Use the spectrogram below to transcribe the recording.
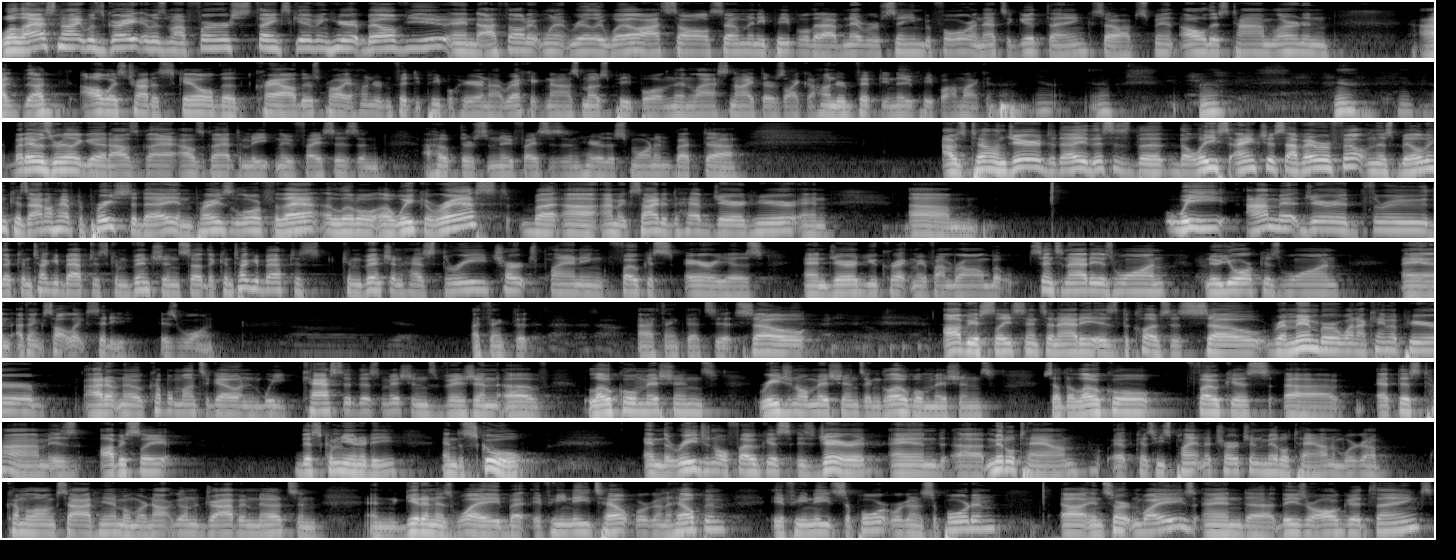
Well, last night was great. It was my first Thanksgiving here at Bellevue, and I thought it went really well. I saw so many people that I've never seen before, and that's a good thing. So I've spent all this time learning. I, I always try to scale the crowd. There's probably 150 people here, and I recognize most people. And then last night there's like 150 new people. I'm like, yeah, yeah, yeah, yeah, yeah. But it was really good. I was glad. I was glad to meet new faces, and I hope there's some new faces in here this morning. But uh, I was telling Jared today, this is the, the least anxious I've ever felt in this building because I don't have to preach today, and praise the Lord for that. A little a week of rest, but uh, I'm excited to have Jared here. And um, we I met Jared through the Kentucky Baptist Convention. So the Kentucky Baptist Convention has three church planting focus areas. And Jared, you correct me if I'm wrong, but Cincinnati is one, New York is one, and I think Salt Lake City is one. I think that I think that's it. So obviously Cincinnati is the closest. So remember when I came up here, I don't know, a couple months ago, and we casted this missions vision of local missions, regional missions, and global missions. So the local focus uh, at this time is obviously this community and the school. And the regional focus is Jared and uh, Middletown because he's planting a church in Middletown, and we're going to come alongside him and we're not going to drive him nuts and, and get in his way. But if he needs help, we're going to help him. If he needs support, we're going to support him uh, in certain ways. And uh, these are all good things.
